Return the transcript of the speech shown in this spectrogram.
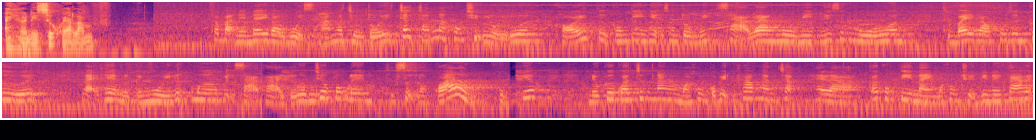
ảnh hưởng đến sức khỏe lắm các bạn đến đây vào buổi sáng và chiều tối, chắc chắn là không chịu nổi luôn. Khói từ công ty nhựa sơn tùng ấy xả ra mù mịt như sương mù luôn. Rồi bay vào khu dân cư ấy, lại thêm được cái mùi nước mưa bị xả thải từ hôm trước bốc lên. Thực sự là quá là khủng khiếp. Nếu cơ quan chức năng mà không có biện pháp ngăn chặn hay là các công ty này mà không chuyển đi nơi khác ấy,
